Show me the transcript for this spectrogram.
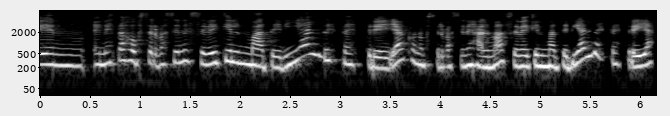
en, estas observaciones se ve que el material de esta estrella, con observaciones ALMA, se ve que el material de esta estrella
